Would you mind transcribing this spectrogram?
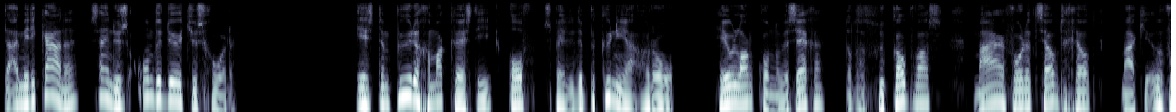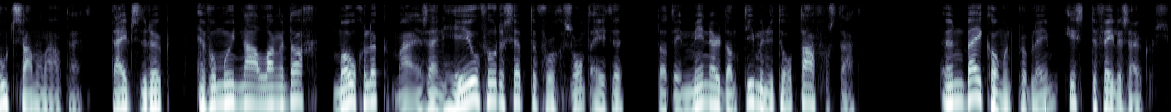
De Amerikanen zijn dus onderdeurtjes geworden. Is het een pure gemakkwestie of spelen de pecunia een rol? Heel lang konden we zeggen dat het goedkoop was, maar voor hetzelfde geld maak je een voedzame maaltijd. Tijdsdruk en vermoeid na een lange dag? Mogelijk, maar er zijn heel veel recepten voor gezond eten dat in minder dan 10 minuten op tafel staat. Een bijkomend probleem is de vele suikers.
